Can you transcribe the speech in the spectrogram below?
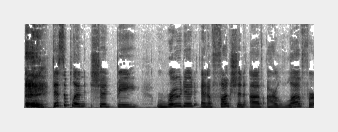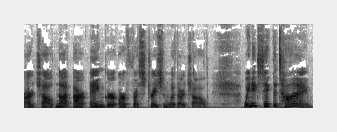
Discipline should be rooted and a function of our love for our child, not our anger or frustration with our child. We need to take the time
